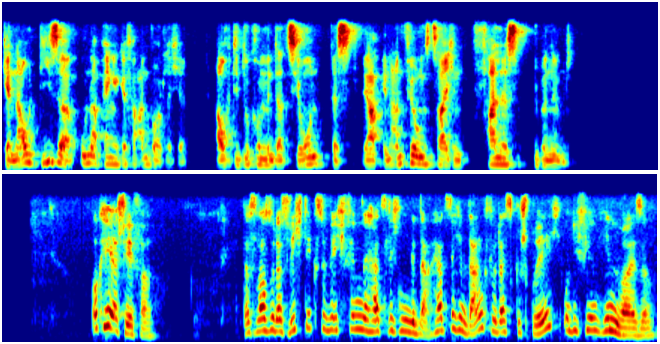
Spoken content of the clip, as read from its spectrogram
genau dieser unabhängige Verantwortliche auch die Dokumentation des, ja, in Anführungszeichen, Falles übernimmt. Okay, Herr Schäfer. Das war so das Wichtigste, wie ich finde. Herzlichen, herzlichen Dank für das Gespräch und die vielen Hinweise.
